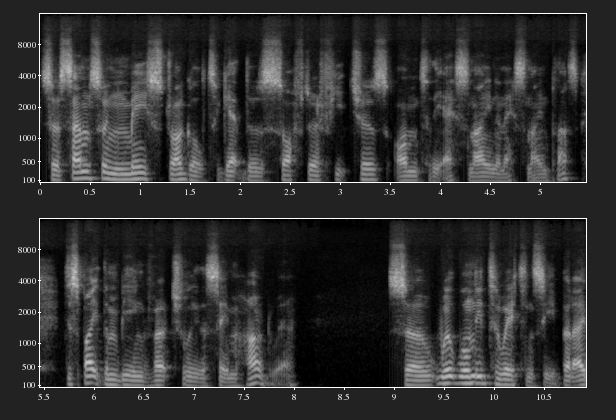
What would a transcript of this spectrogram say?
So Samsung may struggle to get those software features onto the S9 and S9 Plus, despite them being virtually the same hardware. So we'll we'll need to wait and see. But I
